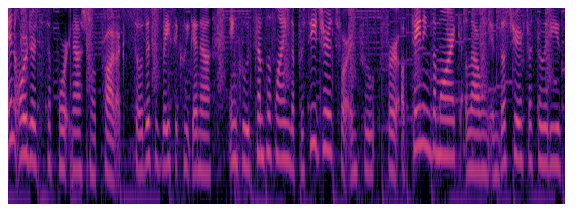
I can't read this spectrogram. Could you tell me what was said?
in order to support national products. So this is basically to include simplifying the procedures for improve, for obtaining the mark, allowing industrial facilities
